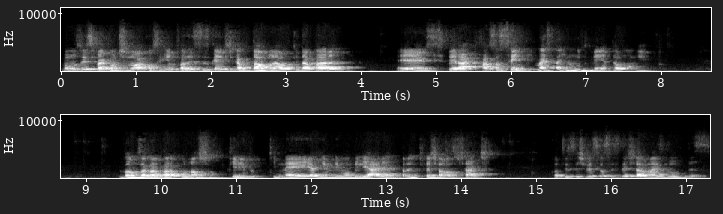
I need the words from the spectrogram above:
Vamos ver se vai continuar conseguindo fazer esses ganhos de capital. Não é algo que dá para é, se esperar que faça sempre, mas está indo muito bem até o momento. Vamos agora para o nosso querido Quineia, renda imobiliária, para a gente fechar o nosso chat. Enquanto isso, deixa eu ver se vocês deixaram mais dúvidas.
